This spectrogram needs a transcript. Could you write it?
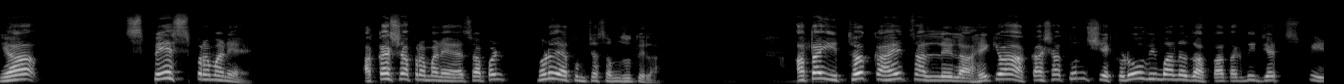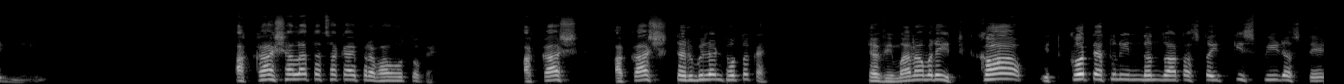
या स्पेस प्रमाणे आहे. आकाशाप्रमाणे आहे असं आपण म्हणूया तुमच्या समजुतीला. आता इथं काय चाललेलं आहे किंवा आकाशातून शेकडो विमानं जातात अगदी जेट स्पीडनी आकाशाला त्याचा काय प्रभाव होतो काय? आकाश आकाश टर्ब्युलंट होतं काय? त्या विमानामध्ये इतका इतकं त्यातून इंधन जात असतं इतकी स्पीड असते.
